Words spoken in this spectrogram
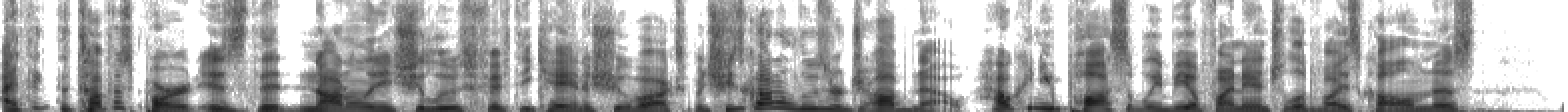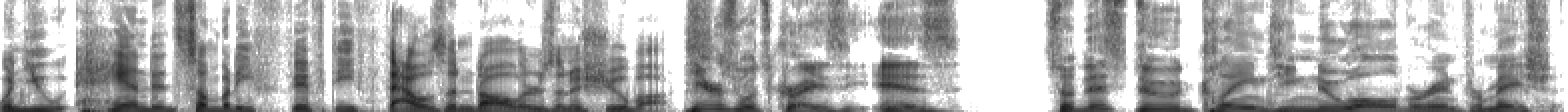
I think the toughest part is that not only did she lose 50K in a shoebox, but she's got to lose her job now. How can you possibly be a financial advice columnist when you handed somebody $50,000 in a shoebox? Here's what's crazy is so this dude claimed he knew all of her information.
